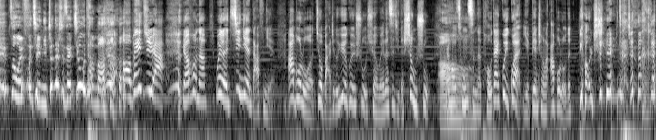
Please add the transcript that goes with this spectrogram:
作为父亲，你真的是在救他吗？好悲剧啊！然后呢，为了纪念达芙妮。阿波罗就把这个月桂树选为了自己的圣树，然后从此呢，头戴桂冠也变成了阿波罗的标志，真的很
